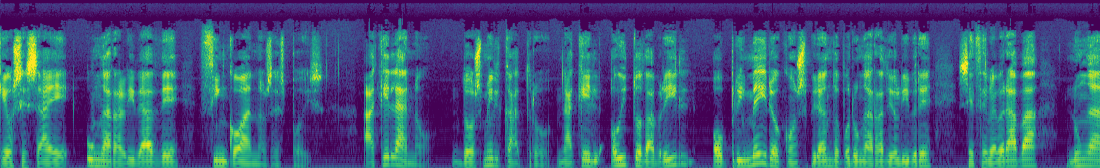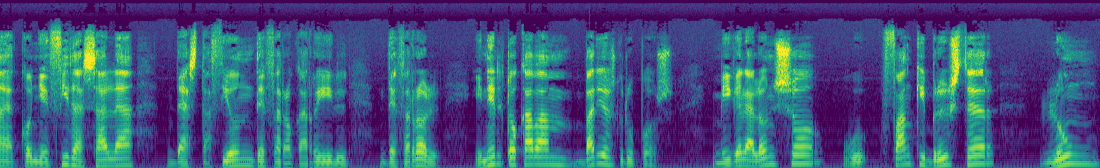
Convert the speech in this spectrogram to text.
que hoxe xa é unha realidade cinco anos despois. Aquel ano, 2004, naquel 8 de abril, o primeiro Conspirando por unha radio libre se celebraba nunha coñecida sala da estación de ferrocarril de Ferrol, e nel tocaban varios grupos, Miguel Alonso, Funky Brewster, Lung,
